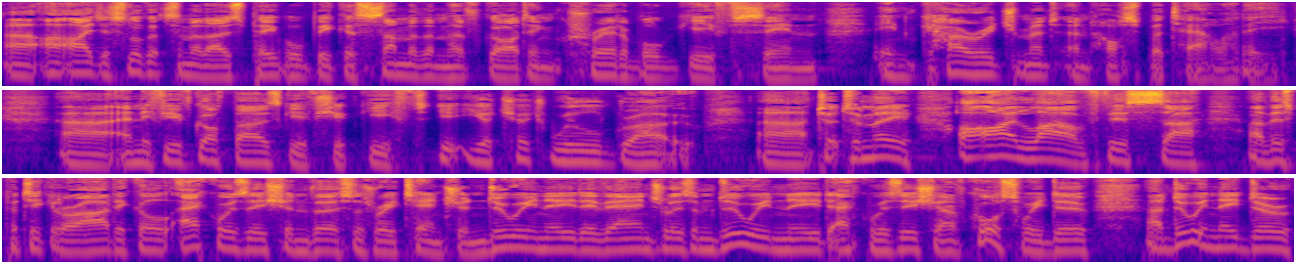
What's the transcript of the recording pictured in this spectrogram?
uh, I, I just look at some of those people because some of them have got incredible gifts in encouragement and hospitality. Uh, and if you've got those gifts, your gifts, your church will grow. Uh, to, to me, I love this uh, this particular article: acquisition versus retention. Do we need evangelism? Do we need acquisition? Of course we do. Uh, do we need to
